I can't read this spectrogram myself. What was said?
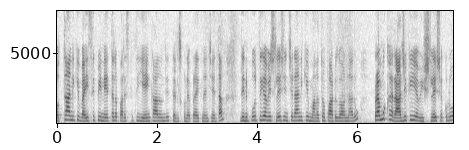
మొత్తానికి వైసీపీ నేతల పరిస్థితి ఏం కానుంది తెలుసుకునే ప్రయత్నం చేద్దాం. దీన్ని పూర్తిగా విశ్లేషించడానికి మనతో పాటుగా ఉన్నారు ప్రముఖ రాజకీయ విశ్లేషకులు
